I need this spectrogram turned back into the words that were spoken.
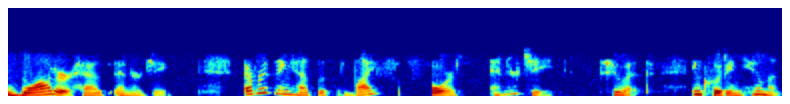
Water has energy. Everything has this life force energy to it, including humans.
